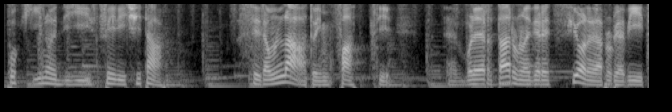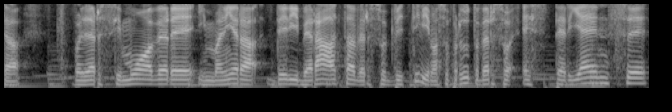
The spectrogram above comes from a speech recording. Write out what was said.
pochino di felicità. Se da un lato, infatti, eh, voler dare una direzione alla propria vita, volersi muovere in maniera deliberata verso obiettivi, ma soprattutto verso esperienze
